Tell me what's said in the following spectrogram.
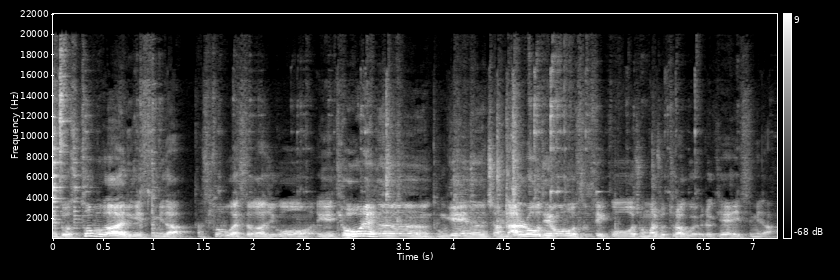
예, 또 스토브가 이렇게 있습니다. 스토브가 있어가지고 이게 겨울에는 동계에는 참 난로 대용으로 쓸 수 있고 정말 좋더라고요. 이렇게 있습니다.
